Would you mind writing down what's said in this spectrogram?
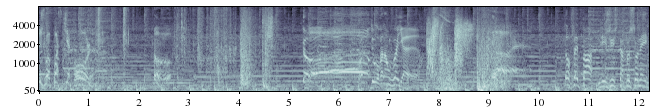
Je vois pas ce qui est drôle. Oh! Retour à l'envoyeur. T'en fais pas, il est juste un peu sonné.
